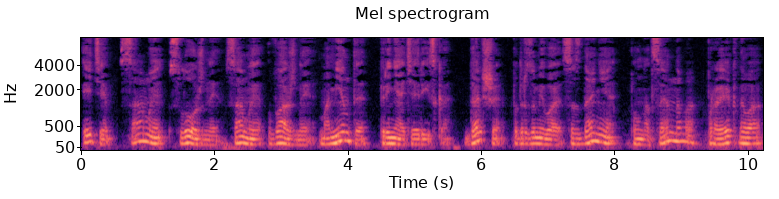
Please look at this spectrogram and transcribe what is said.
эти самые сложные, самые важные моменты принятия риска дальше подразумевают создание полноценного проектного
